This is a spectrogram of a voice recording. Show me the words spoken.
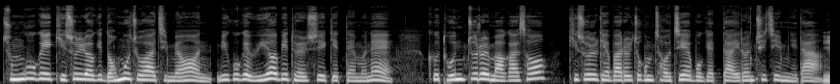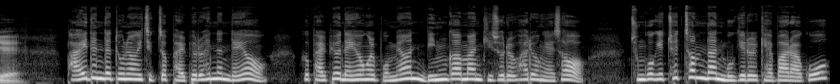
중국의 기술력이 너무 좋아지면 미국의 위협이 될 수 있기 때문에 그 돈줄을 막아서 기술 개발을 조금 저지해 보겠다 이런 취지입니다. 예. 바이든 대통령이 직접 발표를 했는데요. 그 발표 내용을 보면 민감한 기술을 활용해서 중국이 최첨단 무기를 개발하고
